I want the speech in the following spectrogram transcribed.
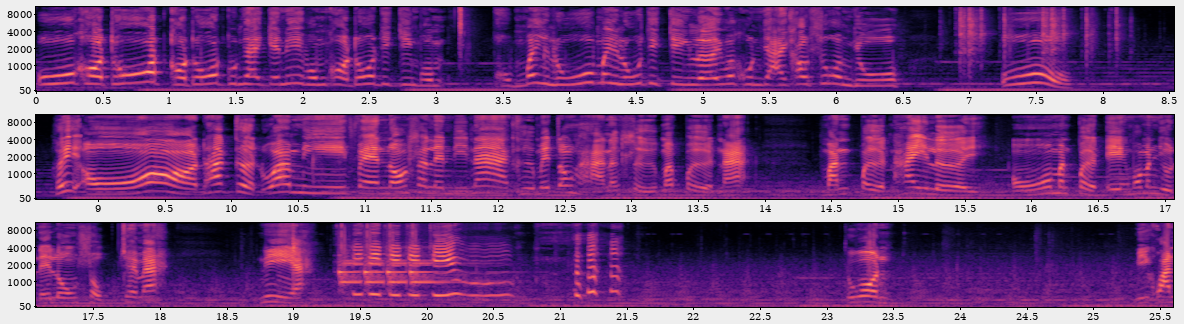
โอ้ขอโทษ ขอโทษ คุณยายแกนี่ผมขอโทษจริงๆผม ผมไม่รู้ไม่รู้จริง ๆ เลยว่าคุณยายเข้าซ่วมอยู่โอ้เฮ้ย อ๋อ ถ้าเกิดว่ามีแฟนน้องซาเลนดีน่าคือไม่ต้องหาหนังสือมาเปิดนะ มันเปิดให้เลยโอ้มันเปิดเองเพราะมันอยู่ในโรงศพใช่ไหมนี่ไงทุกคน มีควัน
